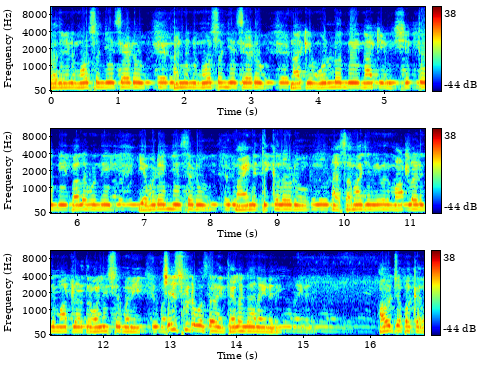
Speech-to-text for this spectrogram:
వదిలిని మోసం చేశాడు. అన్నని మోసం చేశాడు. నాకేం ఒళ్ళు ఉంది నాకేం శక్తి ఉంది బలం ఉంది. ఎవడేం చేస్తాడు? మా ఆయన తిక్కలోడు. ఆ సమాజం ఏమైనా మాట్లాడేది మాట్లాడతారు వాళ్ళు ఇష్టమని చేసుకుంటూ వస్తాడు ఆయన తెలంగాణ అయినది ఆవుజ పక్కల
